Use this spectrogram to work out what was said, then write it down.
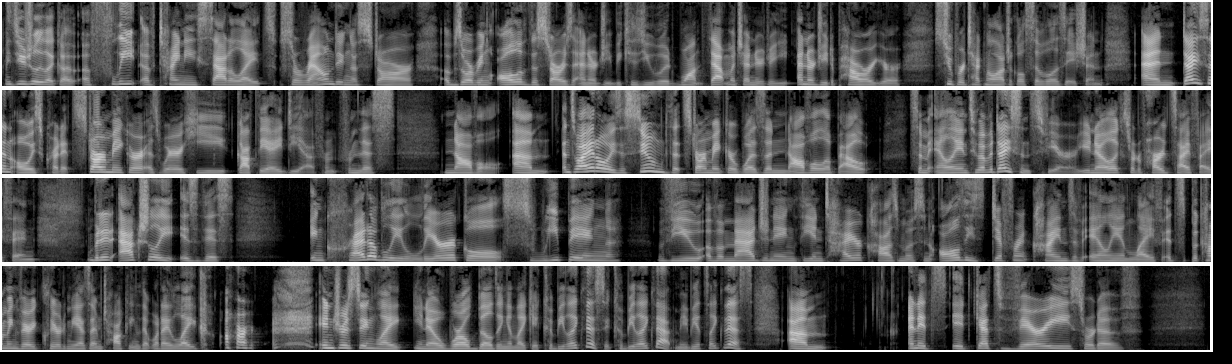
it's usually like a, a fleet of tiny satellites surrounding a star, absorbing all of the star's energy because you would want that much energy energy to power your super technological civilization. And Dyson always credits Star Maker as where he got the idea from from this novel. Um, and so I had always assumed that Star Maker was a novel about some aliens who have a Dyson sphere, you know, like sort of hard sci-fi thing. But it actually is this incredibly lyrical, sweeping view of imagining the entire cosmos and all these different kinds of alien life. It's becoming very clear to me as I'm talking that what I like are interesting, like, you know, world building and like it could be like this, it could be like that, maybe it's like this. Um, and it's it gets very sort of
